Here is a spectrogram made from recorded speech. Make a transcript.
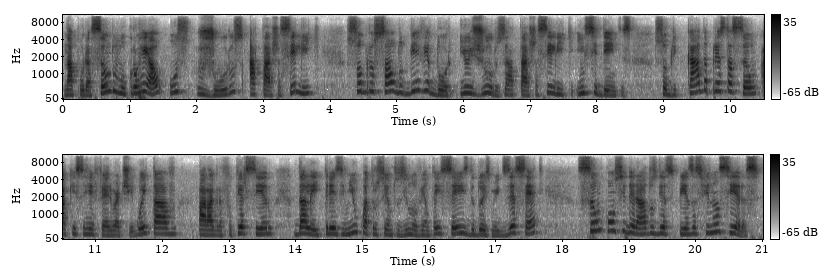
na apuração do lucro real, os juros, a taxa Selic, sobre o saldo devedor e os juros à taxa Selic incidentes sobre cada prestação a que se refere o artigo 8 parágrafo 3 da Lei 13.496 de 2017, são considerados despesas financeiras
